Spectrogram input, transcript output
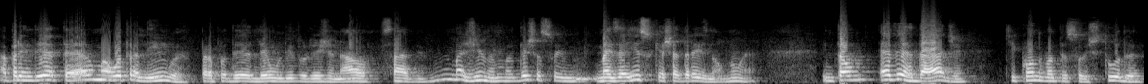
aprender até uma outra língua para poder ler um livro original, sabe? Imagina, deixa sua. Mas é isso que é xadrez? Não, não é. Então, é verdade que quando uma pessoa estuda,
